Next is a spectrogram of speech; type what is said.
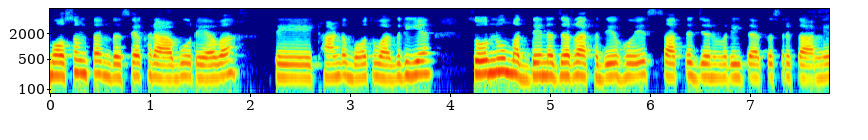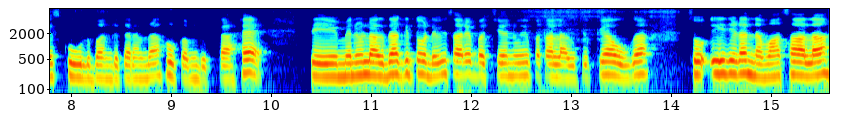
ਮੌਸਮ ਤੁਹਾਨੂੰ ਦੱਸਿਆ ਖਰਾਬ ਹੋ ਰਿਹਾ ਵਾ ਤੇ ਠੰਡ ਬਹੁਤ ਵੱਧ ਰਹੀ ਹੈ, ਸੋ ਉਹਨੂੰ ਮੱਦੇਨਜ਼ਰ ਰੱਖਦੇ ਹੋਏ 7 ਜਨਵਰੀ ਤੱਕ ਸਰਕਾਰ ਨੇ ਸਕੂਲ ਬੰਦ ਕਰਨ ਦਾ ਹੁਕਮ ਦਿੱਤਾ ਹੈ। ਤੇ ਮੈਨੂੰ ਲੱਗਦਾ ਕਿ ਤੁਹਾਡੇ ਵੀ ਸਾਰੇ ਬੱਚਿਆਂ ਨੂੰ ਇਹ ਪਤਾ ਲੱਗ ਚੁੱਕਿਆ ਹੋਊਗਾ। ਸੋ ਇਹ ਜਿਹੜਾ ਨਵਾਂ ਸਾਲ ਆ,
